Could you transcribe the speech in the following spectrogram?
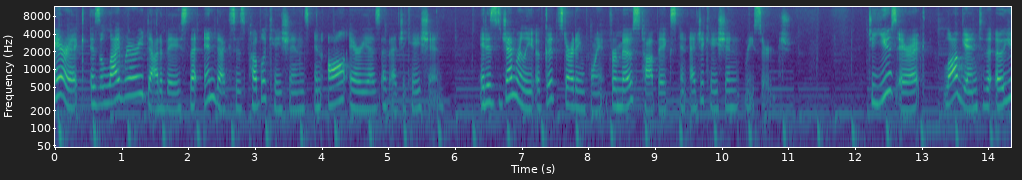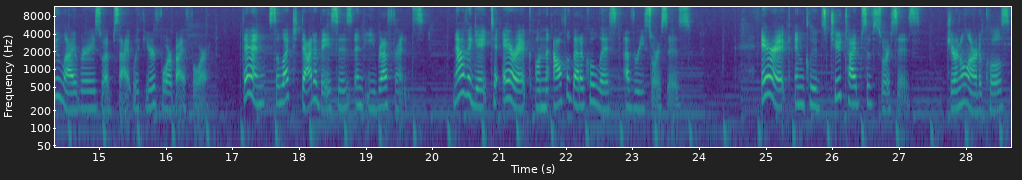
ERIC is a library database that indexes publications in all areas of education. It is generally a good starting point for most topics in education research. To use ERIC, log in to the OU Libraries website with your 4x4. Then select Databases and eReference. Navigate to ERIC on the alphabetical list of resources. ERIC includes two types of sources, journal articles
